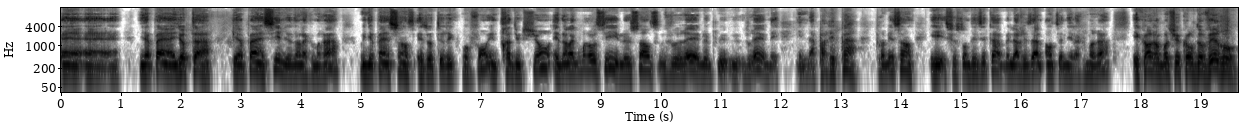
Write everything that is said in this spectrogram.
un, il n'y a pas un iota, il n'y a pas un signe dans la Gemara où il n'y a pas un sens ésotérique profond, une traduction, et dans la Gemara aussi, le sens vrai, le plus vrai, mais il n'apparaît pas premier sens. Et ce sont des étapes. Mais la Rizal enseignait la Gemara. Et quand Rabbi Cordovero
